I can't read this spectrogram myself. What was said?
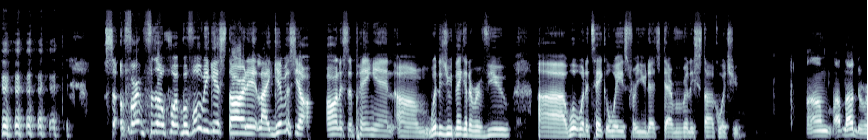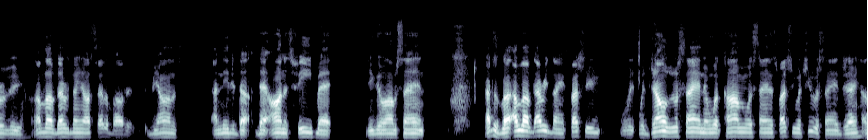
So for so for before we get started, like give us your honest opinion. Um, what did you think of the review? Uh, what were the takeaways for you that that really stuck with you? Um, I loved the review. I loved everything y'all said about it. To be honest, I needed that that honest feedback. You get what I'm saying? I just lo- I loved everything, especially what, Jones was saying and what Carmen was saying, especially what you were saying, Jay. I,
